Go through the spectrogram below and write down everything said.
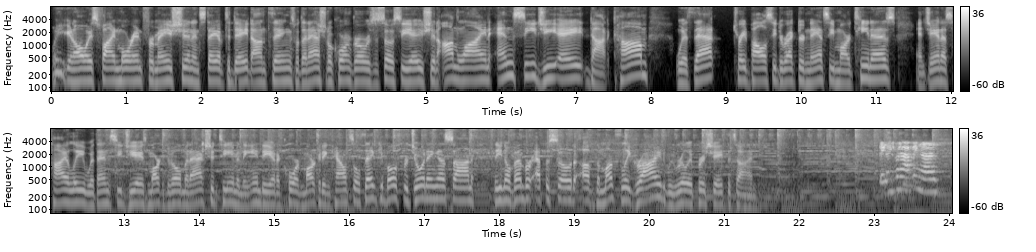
Well, you can always find more information and stay up to date on things with the National Corn Growers Association online, ncga.com. With that, Trade Policy Director Nancy Martinez and Janis Highley with NCGA's Market Development Action Team and the Indiana Corn Marketing Council. Thank you both for joining us on the November episode of the Monthly Grind. We really appreciate the time. Thanks for having us.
